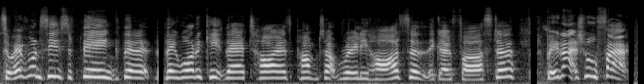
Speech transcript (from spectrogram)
So everyone seems to think that they want to keep their tyres pumped up really hard so that they go faster. But in actual fact,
